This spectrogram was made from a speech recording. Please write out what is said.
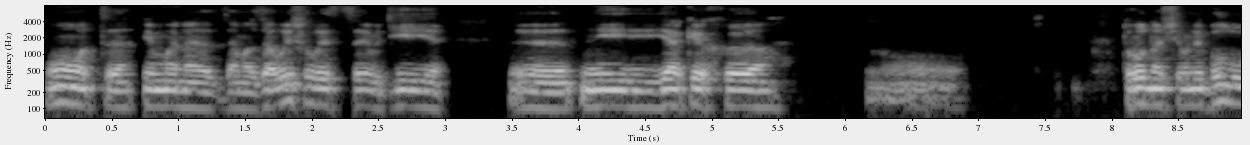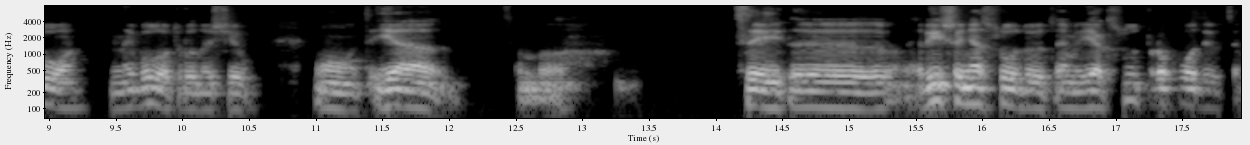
От е, і в мене це залишилось це в дії. Е, ніяких е, ну, труднощів не було. Не було труднощів. От я там, цей е, рішення суду, там, як суд проходив, це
